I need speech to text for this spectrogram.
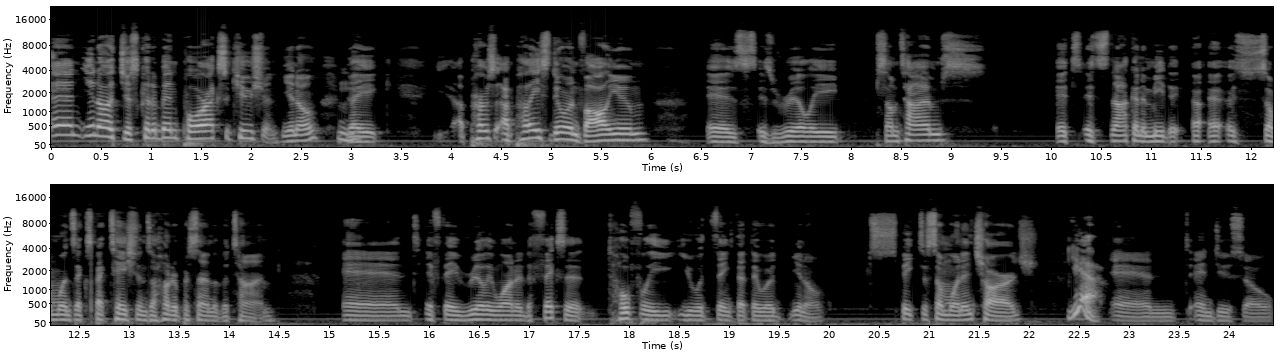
And you know, it just could have been poor execution. You know, Mhm. like a person, a place doing volume is is really sometimes it's it's not going to meet uh, uh, someone's expectations hundred percent of the time. And if they really wanted to fix it, hopefully you would think that they would, you know, speak to someone in charge Yeah, and and do so.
